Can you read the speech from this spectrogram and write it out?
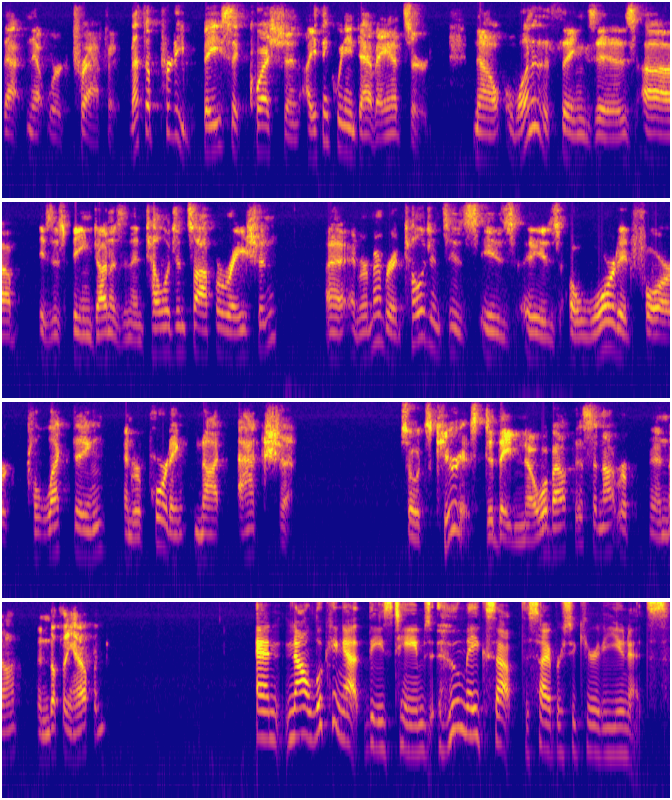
that network traffic? That's a pretty basic question I think we need to have answered. Now, one of the things is uh, is this being done as an intelligence operation? Uh, and remember, intelligence is is is awarded for collecting and reporting, not action. So it's curious. Did they know about this and not and not and nothing happened? And now, looking at these teams, who makes up the cybersecurity units?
